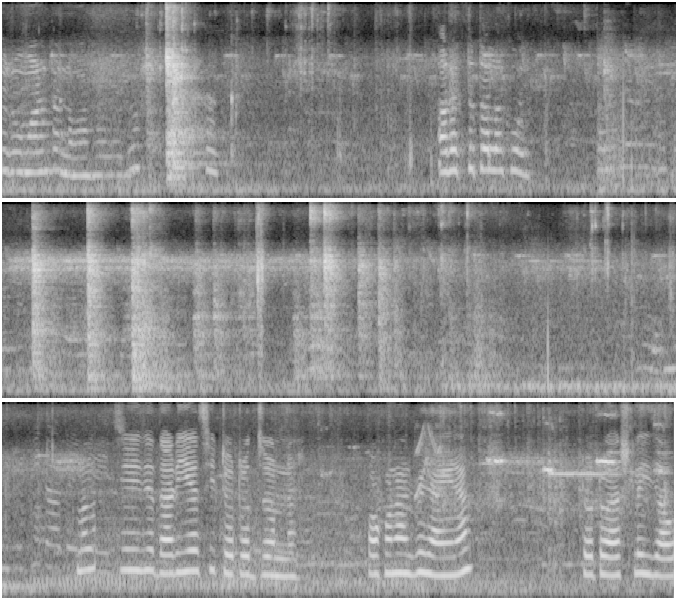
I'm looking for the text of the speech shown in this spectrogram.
এই রুমালটা নেওয়া হয়ে গেল আর একটা তলা কই এই যে দাঁড়িয়ে আছি টোটোর জন্য কখন আসবে জানি না। টোটো আসলেই যাব।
